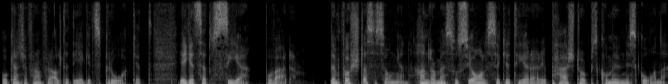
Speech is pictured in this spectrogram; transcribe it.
och kanske framförallt ett eget språk, ett eget sätt att se på världen. Den första säsongen handlar om en socialsekreterare i Perstorps kommun i Skåne.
